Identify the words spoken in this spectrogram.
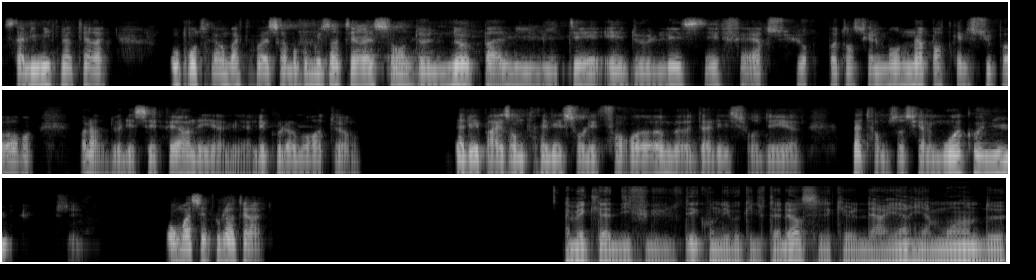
ça limite l'intérêt. Au contraire, moi, je trouvais ça beaucoup plus intéressant de ne pas limiter et de laisser faire sur potentiellement n'importe quel support, de laisser faire les, les, les collaborateurs. D'aller par exemple traîner sur les forums, d'aller sur des euh, plateformes sociales moins connues. Pour moi, c'est tout l'intérêt. Avec la difficulté qu'on évoquait tout à l'heure, c'est que derrière, il y a moins de,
